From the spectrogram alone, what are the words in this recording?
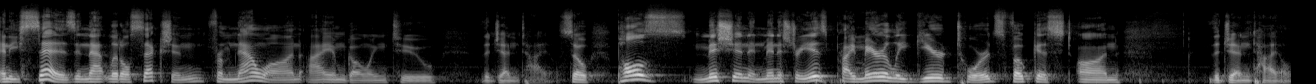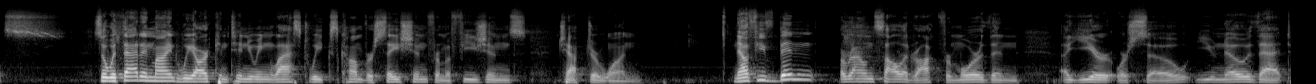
and he says in that little section, from now on, I am going to the Gentiles. So Paul's mission and ministry is primarily geared towards, focused on the Gentiles. So, with that in mind, we are continuing last week's conversation from Ephesians chapter 1. Now, if you've been around Solid Rock for more than a year or so, you know that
